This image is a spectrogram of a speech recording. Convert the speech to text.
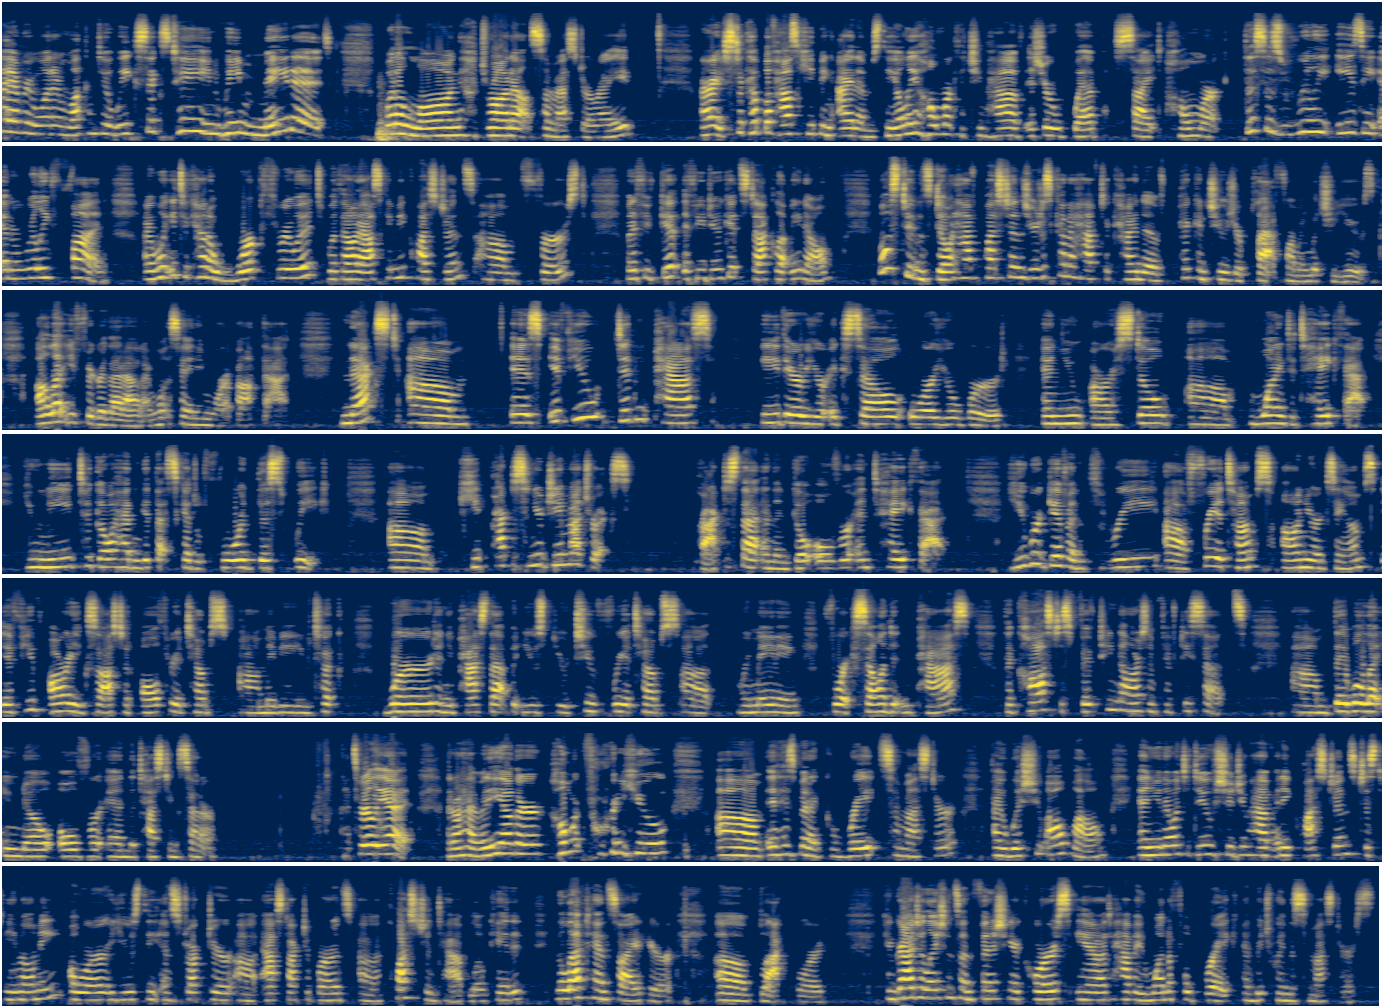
Hi everyone and welcome to week 16. We made it. What a long drawn out semester, right? All right, just a couple of housekeeping items. The only homework that you have is your website homework. This is really easy and really fun. I want you to kind of work through it without asking me questions um, first. But if you get if you do get stuck, let me know. Most students don't have questions. You're just going to have to kind of pick and choose your platform in which you use. I'll let you figure that out. I won't say any more about that. Next um, is if you didn't pass either your Excel or your Word and you are still um, wanting to take that, you need to go ahead and get that scheduled for this week. Um, keep practicing your GMetrix. Practice that and then go over and take that. You were given three uh, free attempts on your exams. If you've already exhausted all three attempts, uh, maybe you took Word and you passed that but used your two free attempts uh, remaining for Excel and didn't pass, the cost is $15.50. Um, they will let you know over in the testing center. That's really it. I don't have any other homework for you. Um, it has been a great semester. I wish you all well. And you know what to do. Should you have any questions, just email me or use the instructor uh, Ask Dr. Barnes uh, question tab located the left-hand side here of Blackboard. Congratulations on finishing a course and have a wonderful break in between the semesters.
